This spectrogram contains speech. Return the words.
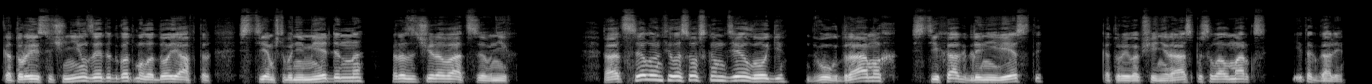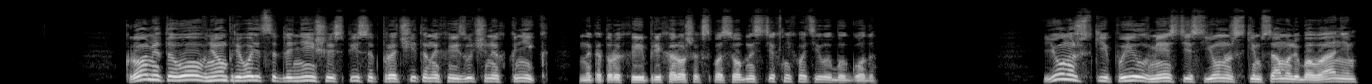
которые сочинил за этот год молодой автор, с тем, чтобы немедленно разочароваться в них. О целом философском диалоге, двух драмах, стихах для невесты, которые вообще не раз посылал Маркс, и так далее. Кроме того, в нем приводится длиннейший список прочитанных и изученных книг, на которых и при хороших способностях не хватило бы года. Юношеский пыл вместе с юношеским самолюбованием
